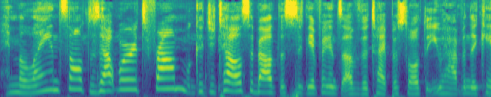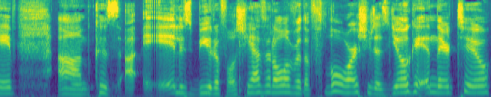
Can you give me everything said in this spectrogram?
Himalayan salt? Is that where it's from? Could you tell us about the significance of the type of salt that you have in the cave? Because um, uh, it is beautiful. She has it all over the floor. She does yoga in there too.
